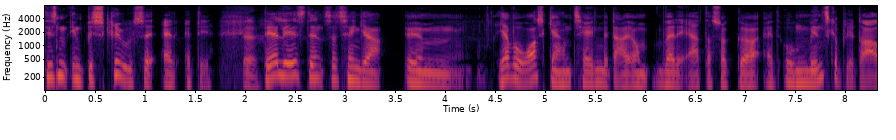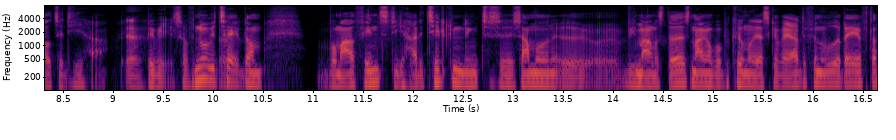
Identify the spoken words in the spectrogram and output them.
Det er sådan en beskrivelse af, af det. Ja. Da jeg læste den, så tænkte jeg, øhm, jeg vil jo også gerne tale med dig om, hvad det er, der så gør, at unge mennesker bliver draget til de her Ja. bevægelser. For nu har vi Ja. talt om, hvor meget findes de, har de tilknytning til samrådene. Øh, vi mangler stadig at snakke om, hvor bekymret jeg skal være. Det finder vi ud af bagefter.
